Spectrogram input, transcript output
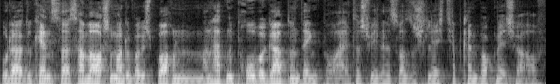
Oder du kennst das, haben wir auch schon mal drüber gesprochen. Man hat eine Probe gehabt und denkt, boah, alter Schwede, das war so schlecht, ich habe keinen Bock mehr, ich höre auf.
